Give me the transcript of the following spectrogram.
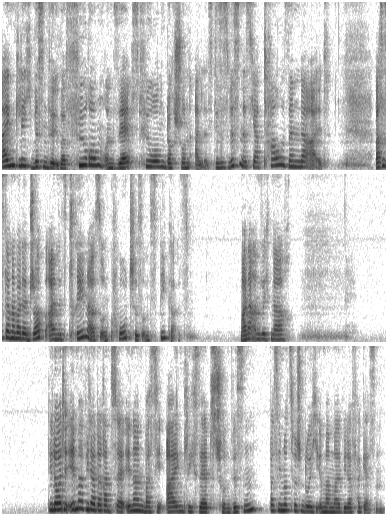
Eigentlich wissen wir über Führung und Selbstführung doch schon alles. Dieses Wissen ist Jahrtausende alt. Was ist dann aber der Job eines Trainers und Coaches und Speakers? Meiner Ansicht nach, die Leute immer wieder daran zu erinnern, was sie eigentlich selbst schon wissen, was sie nur zwischendurch immer mal wieder vergessen.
